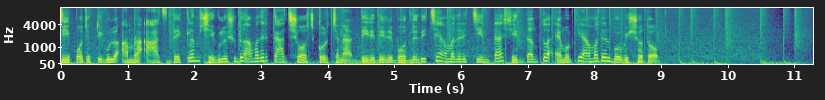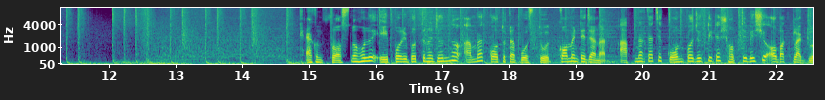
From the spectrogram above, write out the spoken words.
যে প্রযুক্তিগুলো আমরা আজ দেখলাম, সেগুলো শুধু আমাদের কাজ সহজ করছে না। ধীরে ধীরে বদলে দিচ্ছে আমাদের চিন্তা, সিদ্ধান্ত, এমনকি আমাদের ভবিষ্যৎ এখন প্রশ্ন হলো, এই পরিবর্তনের জন্য আমরা কতটা প্রস্তুত? কমেন্টে জানান, আপনার কাছে কোন প্রযুক্তিটা সবচেয়ে বেশি অবাক লাগল?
